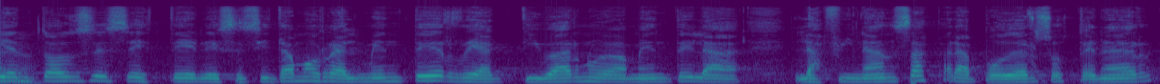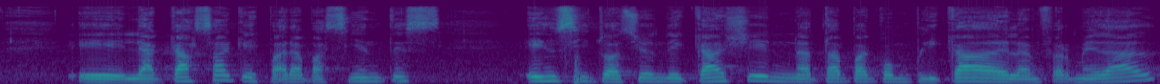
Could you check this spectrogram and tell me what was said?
Y entonces este, necesitamos realmente reactivar nuevamente las finanzas para poder sostener eh, la casa, que es para pacientes en situación de calle, en una etapa complicada de la enfermedad.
